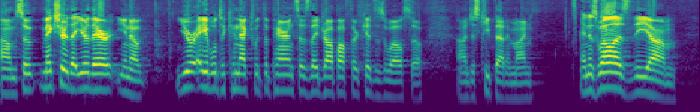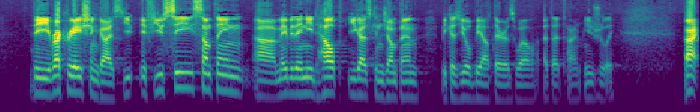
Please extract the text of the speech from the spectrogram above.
Um, so make sure that you're there, you know, you're able to connect with the parents as they drop off their kids as well. So uh, just keep that in mind. And as well as the, um, the recreation guys, you, if you see something, uh, maybe they need help, you guys can jump in because you'll be out there as well at that time, usually. All right.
